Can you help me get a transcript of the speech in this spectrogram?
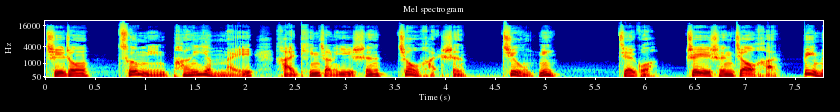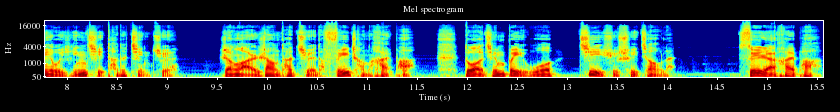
其中村民潘艳梅还听见了一声叫喊声“救命”。结果这一声叫喊并没有引起他的警觉，然而让他觉得非常的害怕，躲进被窝继续睡觉了。虽然害怕，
